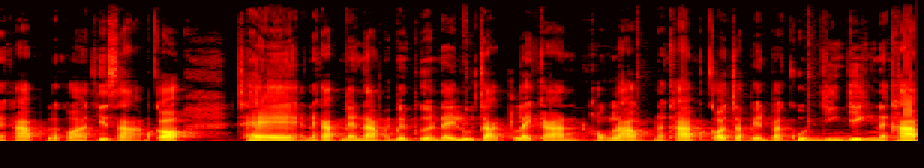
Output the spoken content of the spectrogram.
นะครับ แล้วก็อันที่ 3 ก็แชร์นะครับ แนะนำให้เพื่อนๆได้รู้จักรายการของเรานะครับ ก็จะเป็นประคุณยิ่งๆนะครับ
